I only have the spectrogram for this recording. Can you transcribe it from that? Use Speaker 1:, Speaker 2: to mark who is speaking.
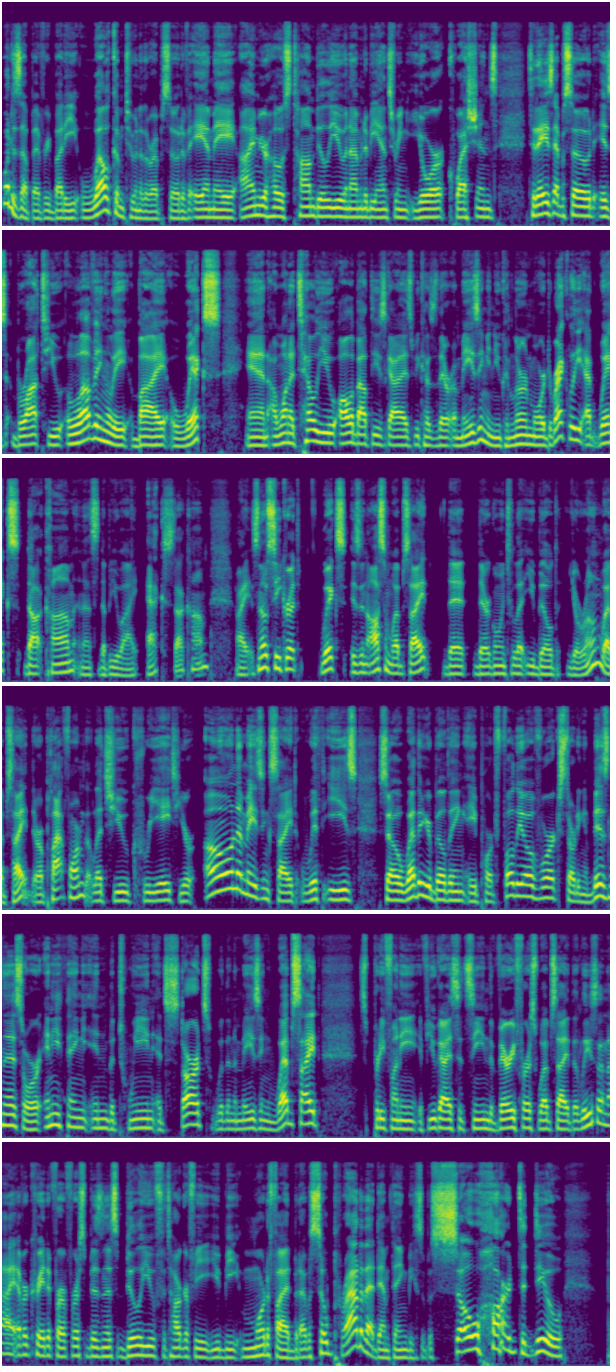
Speaker 1: What is up, everybody? Welcome to another episode of AMA. I'm your host, Tom Bilyeu, and I'm going to be answering your questions. Today's episode is brought to you lovingly by Wix, and I want to tell you all about these guys because they're amazing, and you can learn more directly at wix.com, and that's W I X.com. All right, it's no secret. Wix is an awesome website that they're going to let you build your own website. They're a platform that lets you create your own amazing site with ease. So, whether you're building a portfolio of work, starting a business, or anything in between, it starts with an amazing website. It's pretty funny. If you guys had seen the very first website that Lisa and I ever created for our first business, Bilyeu Photography, you'd be mortified. But I was so proud of that damn thing because it was so hard to do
